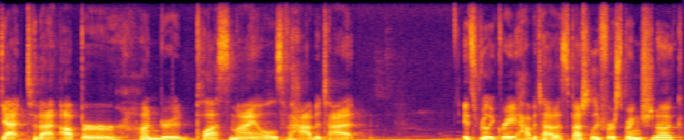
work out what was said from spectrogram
get to that upper 100 plus miles of habitat. It's really great habitat, especially for spring chinook.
